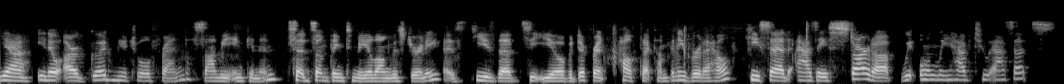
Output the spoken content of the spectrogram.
Yeah, you know, our good mutual friend, Sami Inkinen, said something to me along this journey as he's the CEO of a different health tech company, Virta Health. He said, as a startup, we only have two assets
